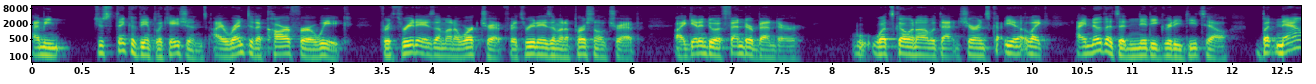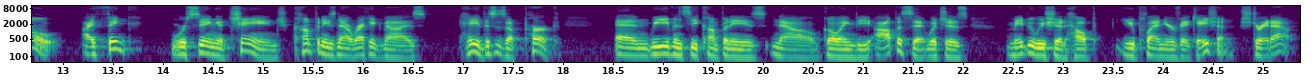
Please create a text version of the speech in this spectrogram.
I mean, just think of the implications. I rented a car for a week for three days, I'm on a work trip. For three days, I'm on a personal trip. I get into a fender bender. What's going on with that insurance? You know, like I know that's a nitty gritty detail, but now I think we're seeing a change. Companies now recognize, hey, this is a perk. And we even see companies now going the opposite, which is maybe we should help you plan your vacation straight out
